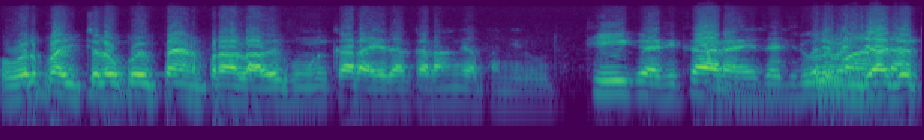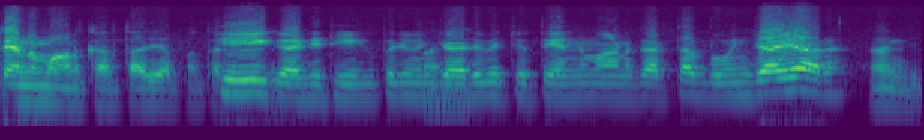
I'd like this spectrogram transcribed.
ਹੋਰ ਭਾਈ ਚਲੋ ਕੋਈ ਭੈਣ ਭਰਾ ਲਾਵੇ ਫੋਨ ਘਰ ਆਏ ਦਾ ਕਰਾਂਗੇ ਆਪਾਂ ਜ਼ਰੂਰ। ਠੀਕ ਹੈ ਜੀ ਘਰ ਆਏ ਤਾਂ ਜ਼ਰੂਰ 55 ਮਾਨਤਾ ਜੋ ਤਿੰਨ ਮਾਨ ਕਰਤਾ ਜੀ ਆਪਾਂ ਤਾਂ। ਠੀਕ ਹੈ ਜੀ ਠੀਕ 55 ਦੇ ਵਿੱਚੋਂ ਤਿੰਨ ਮਾਨ ਕਰਤਾ। 52000 ਹਾਂਜੀ।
